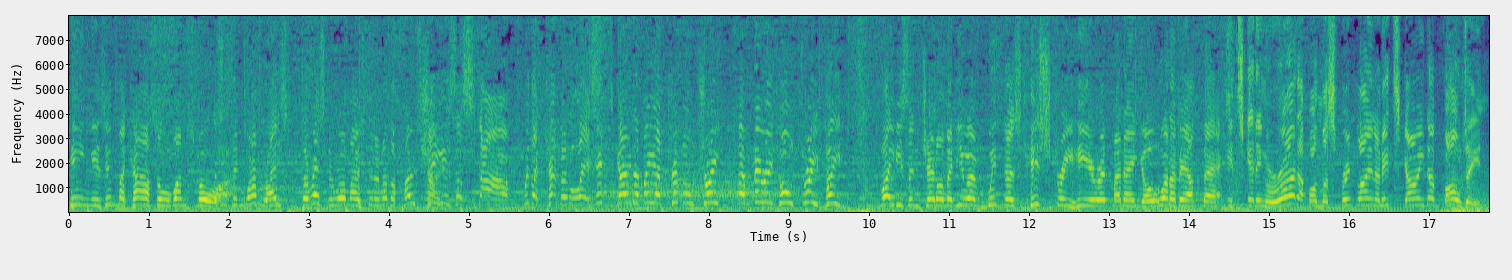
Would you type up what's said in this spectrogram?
king is in the castle once more. This is in one race. The rest are almost in another post. She is a star with a capital S. It's going to be a triple treat, a miracle three-peat. Ladies and gentlemen, you have witnessed history here at Menangle. What about that? It's getting right up on the sprint lane and it's going to bolt in.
